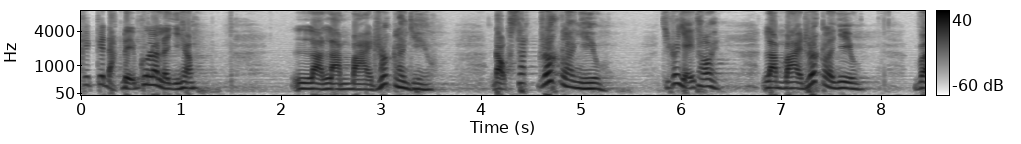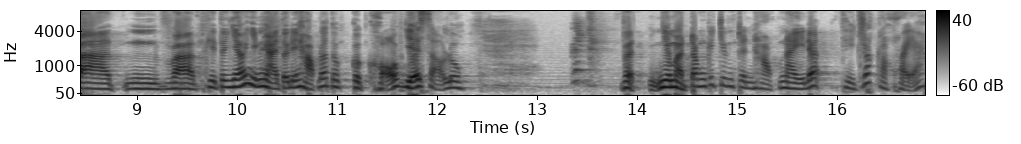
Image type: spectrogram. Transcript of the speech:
cái cái đặc điểm của nó là gì không? Là làm bài rất là nhiều đọc sách rất là nhiều. Chỉ có vậy thôi làm bài rất là nhiều. Và và khi tôi nhớ những ngày tôi đi học đó tôi cực khổ dễ sợ luôn. Và, nhưng mà trong cái chương trình học này đó thì rất là khỏe.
